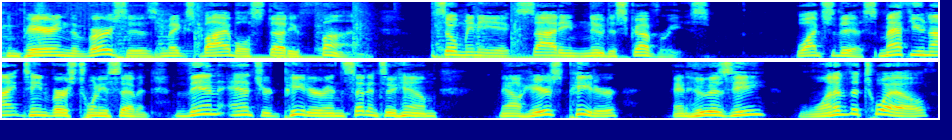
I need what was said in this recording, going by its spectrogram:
Comparing the verses makes Bible study fun. So many exciting new discoveries. Watch this. Matthew 19 verse 27. Then answered Peter and said unto him, Now here's Peter, and who is he? One of the twelve.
